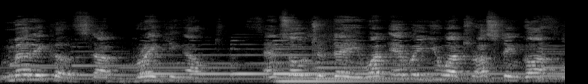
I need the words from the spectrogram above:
miracles start breaking out. And so today, whatever you are trusting God for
